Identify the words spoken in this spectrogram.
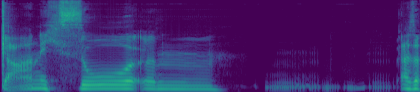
gar nicht so, ähm, also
